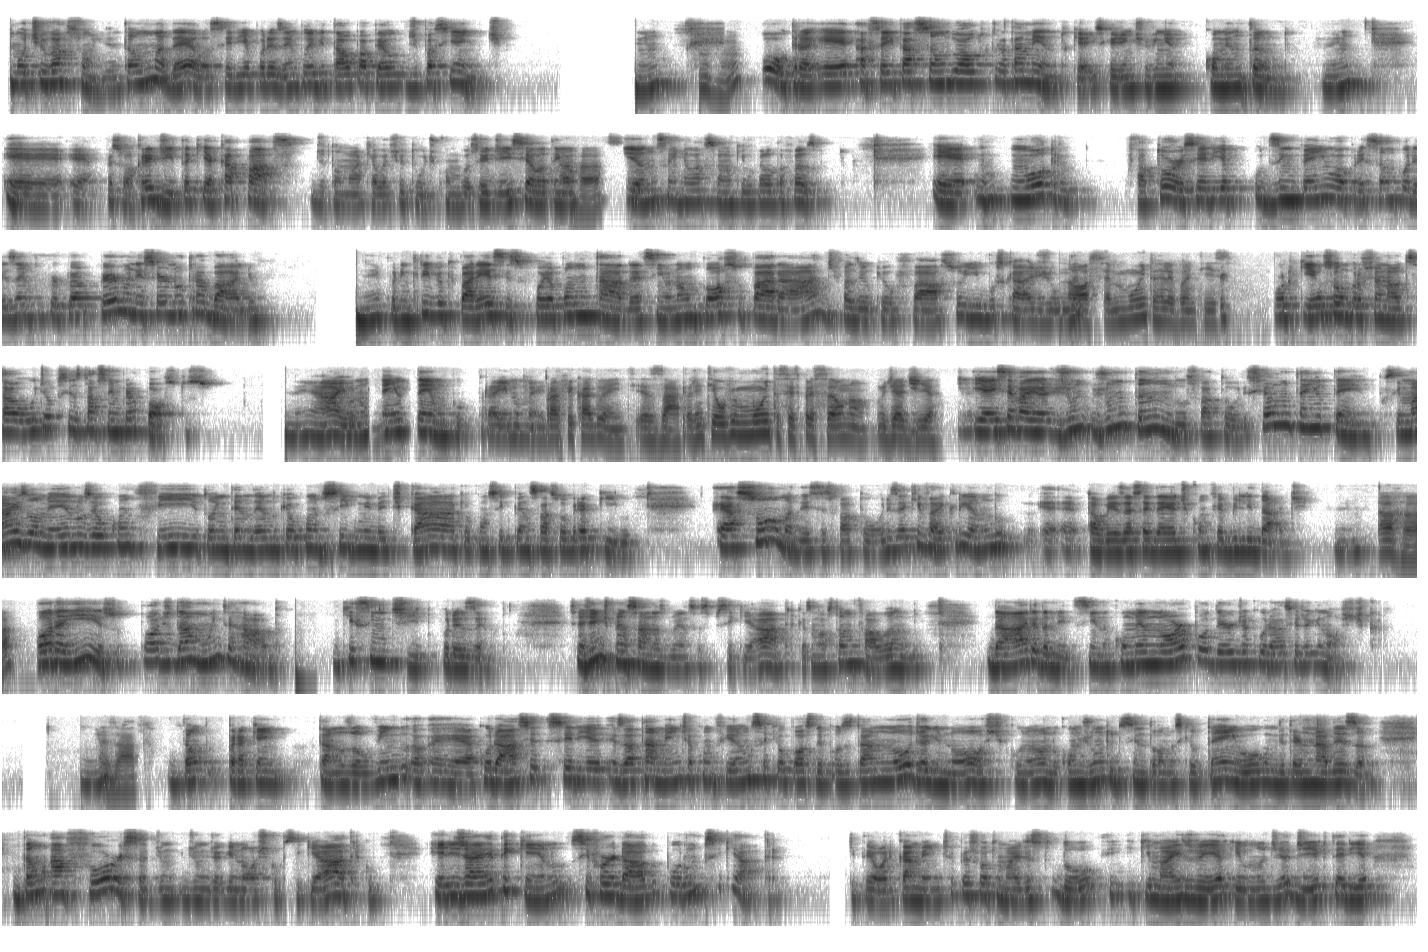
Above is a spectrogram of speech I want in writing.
motivações. Então, uma delas seria, por exemplo, evitar o papel de paciente. Hum? Uhum. Outra é aceitação do autotratamento, que é isso que a gente vinha comentando. Né? É, é, a pessoa acredita que é capaz de tomar aquela atitude. Como você disse, ela tem uhum. uma confiança em relação àquilo que ela está fazendo. É, um, um, outro fator seria o desempenho ou a pressão, por exemplo, por permanecer no trabalho. Né? Por incrível que pareça, isso foi apontado. É assim, eu não posso parar de fazer o que eu faço e buscar ajuda. Nossa, é muito relevante isso. Porque eu sou um profissional de saúde, eu preciso estar sempre a postos. Né? Ah, eu não uhum. tenho tempo para ir no médico. Para ficar doente, exato. A gente ouve muito essa expressão no, no dia a dia. E, e aí você vai jun, juntando os fatores. Se eu não tenho tempo, se mais ou menos eu confio, estou entendendo que eu consigo me medicar, que eu consigo pensar sobre aquilo. é a soma desses fatores é que vai criando é, é, talvez essa ideia de confiabilidade. Né? Uhum. Ora, isso pode dar muito errado. Em que sentido, por exemplo? Se a gente pensar nas doenças psiquiátricas, nós estamos falando da área da medicina com menor poder de acurácia diagnóstica. Né? Exato. Então, para quem está nos ouvindo, é, a acurácia seria exatamente a confiança que eu posso depositar no diagnóstico, né, no conjunto de sintomas que eu tenho ou em determinado exame. Então, a força de um, de um diagnóstico psiquiátrico, ele já é pequeno se for dado por um psiquiatra, que teoricamente é a pessoa que mais estudou e, e que mais vê aquilo no dia a dia, que teria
